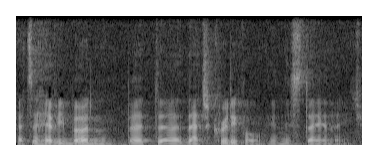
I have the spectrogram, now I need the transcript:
That's a heavy burden, but uh, that's critical in this day and age.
